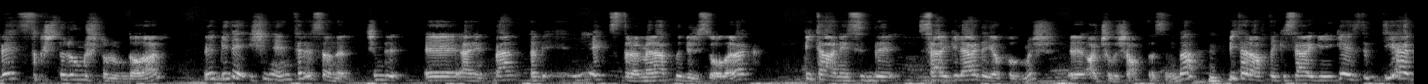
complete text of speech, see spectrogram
ve sıkıştırılmış durumdalar. Ve bir de işin enteresanı şimdi e, yani ben tabii ekstra meraklı birisi olarak bir tanesinde sergiler de yapılmış e, açılış haftasında. Bir taraftaki sergiyi gezdim, diğer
